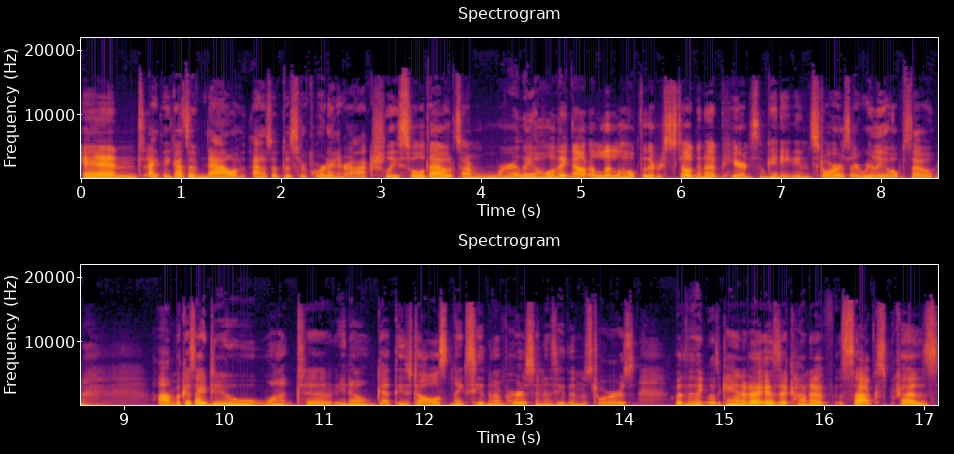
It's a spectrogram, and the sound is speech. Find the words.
And I think as of now, as of this recording, they're actually sold out. So I'm really holding out a little hope that they're still going to appear in some Canadian stores. I really hope so. Um, because I do want to, you know, get these dolls and like see them in person and see them in stores. But the thing with Canada is it kind of sucks because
